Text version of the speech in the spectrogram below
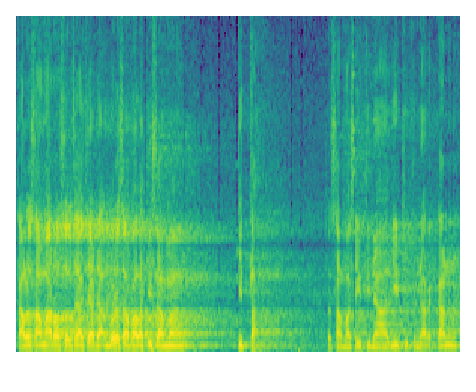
Kalau sama Rasul saja tidak ngurus apalagi sama kita. Sama Sayyidina Ali dibenarkan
